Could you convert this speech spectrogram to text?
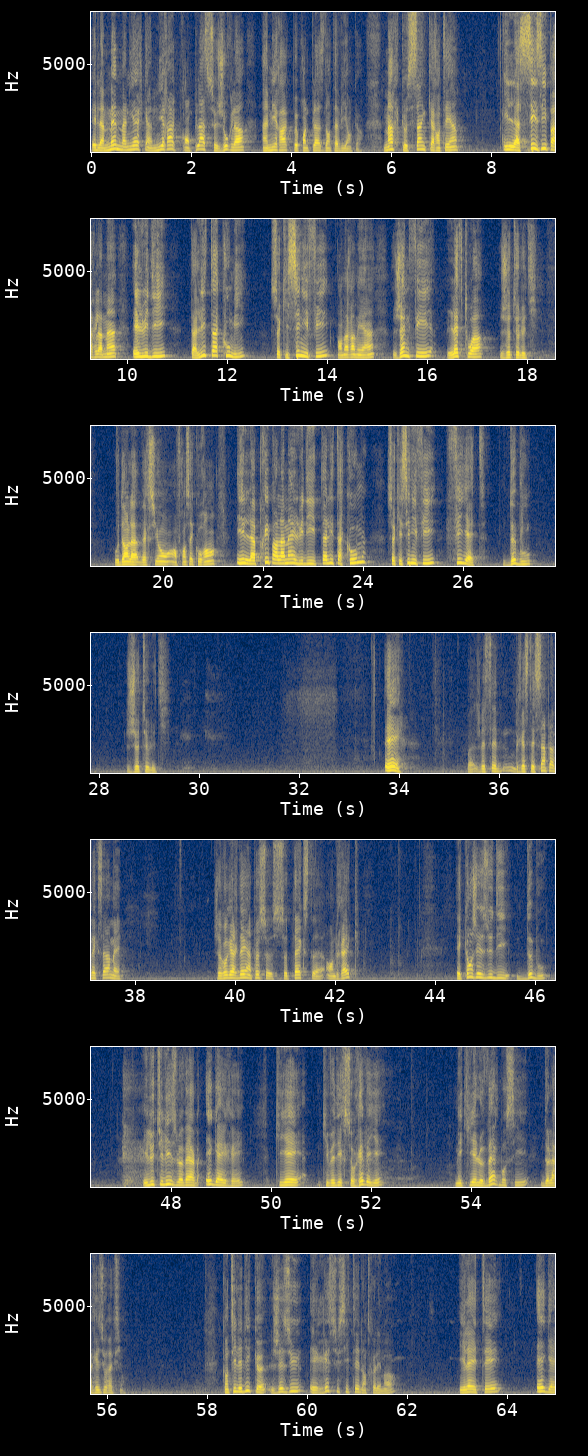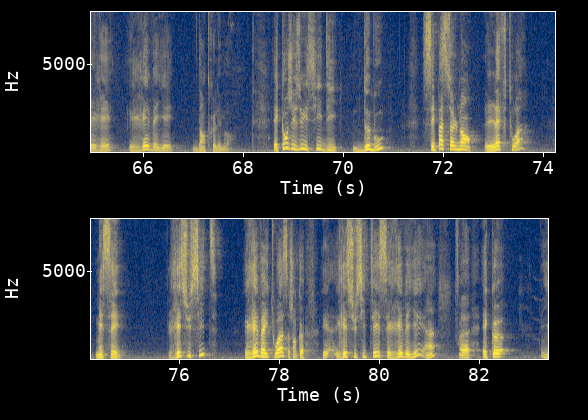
Et de la même manière qu'un miracle prend place ce jour-là, un miracle peut prendre place dans ta vie encore. Marc 5, 41, il la saisit par la main et lui dit, Talita kumi, ce qui signifie en araméen Jeune fille, lève-toi, je te le dis. Ou dans la version en français courant, il l'a pris par la main et lui dit Talita cum, ce qui signifie fillette, debout, je te le dis. Et ben, je vais essayer de rester simple avec ça, mais je regardais un peu ce, texte en grec. Et quand Jésus dit debout, il utilise le verbe égaire, qui, qui veut dire se réveiller, mais qui est le verbe aussi de la résurrection. Quand il est dit que Jésus est ressuscité d'entre les morts, il a été égaré, réveillé d'entre les morts. Et quand Jésus ici dit debout, c'est pas seulement lève-toi, mais c'est ressuscite, réveille-toi, sachant que ressusciter, c'est réveiller, hein, euh, et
